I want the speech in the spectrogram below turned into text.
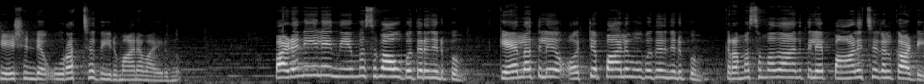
ശേഷന്റെ ഉറച്ച തീരുമാനമായിരുന്നു. പഴനിയിലെ നിയമസഭാ ഉപതെരഞ്ഞെടുപ്പും കേരളത്തിലെ ഒറ്റപ്പാലം ഉപതെരഞ്ഞെടുപ്പും ക്രമസമാധാനത്തിലെ പാളിച്ചകൾ കാട്ടി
